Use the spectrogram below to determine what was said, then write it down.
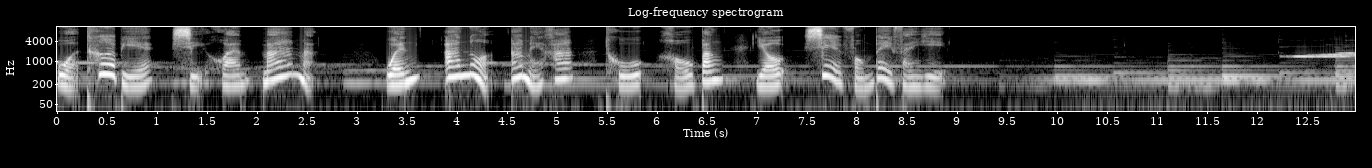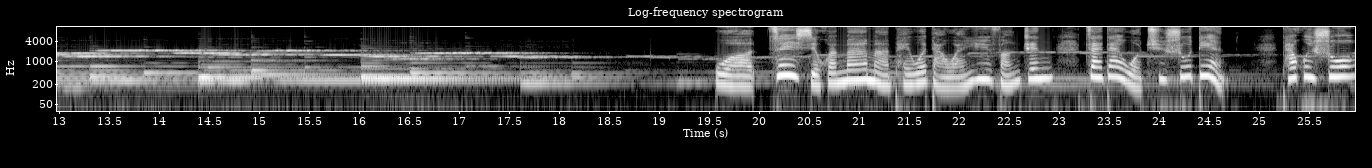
我特别喜欢妈妈。文阿诺阿梅哈，图侯邦，由谢冯贝翻译。我最喜欢妈妈陪我打完预防针，再带我去书店。她会说：“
